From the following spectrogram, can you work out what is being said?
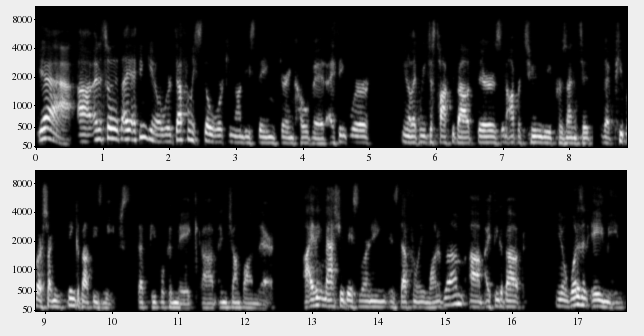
Yeah. Uh, and so I, I, think, you know, we're definitely still working on these things during COVID. I think we're, you know, like we just talked about, there's an opportunity presented that people are starting to think about these leaps that people can make um, and jump on there. I think mastery based learning is definitely one of them. Um, I think about, you know, what does an A mean?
